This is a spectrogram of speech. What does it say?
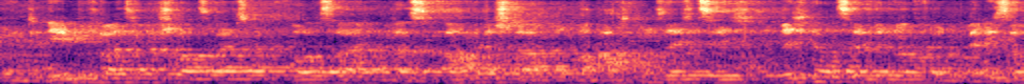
Und ebenfalls von Schwarz-Weiß Pforzheim das Paar der Startnummer 68, Richard Sellinger von Melissa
